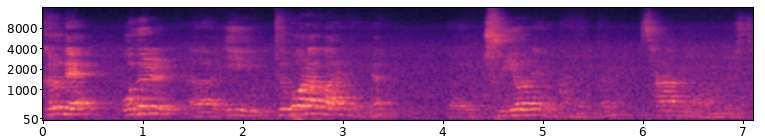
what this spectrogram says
그런데 오늘 어, 이 드보라고 하는 여인은 어, 주연의 역할을 했던 사람이라고 하는 것이죠.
